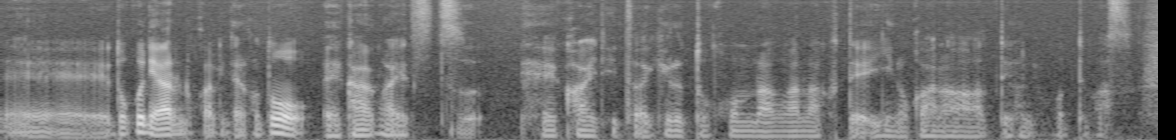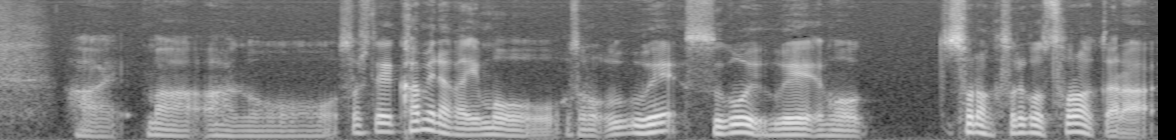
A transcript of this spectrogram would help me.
えー、どこにあるのかみたいなことを考えつつ、えー、書いていただけると混乱がなくていいのかなっていうふうに思ってます。はい。まあ、あのー、そしてカメラがもう、その上、すごい上、もう、空、それこそ空から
